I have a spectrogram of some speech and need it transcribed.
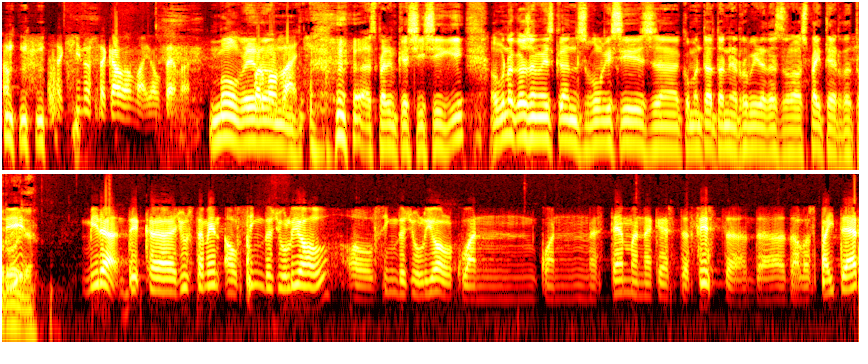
Aquí no s'acaba mai el tema. Molt bé, per doncs esperem que així sigui. Alguna cosa més que ens volguessis eh, comentar, Toni Rovira, des de l'Espai Ter de Torroella? Sí. Mira, de que justament el 5 de juliol, el 5 de juliol, quan, quan estem en aquesta festa de, de l'Espai Ter,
